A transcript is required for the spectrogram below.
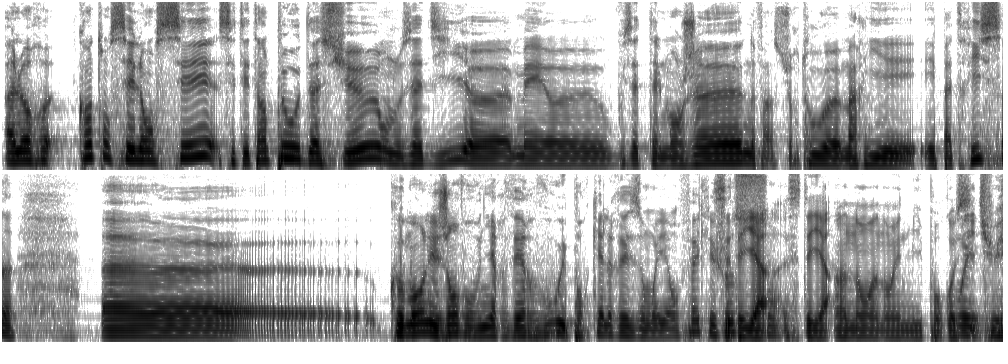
Alors, quand on s'est lancé, c'était un peu audacieux. On nous a dit, euh, mais euh, vous êtes tellement jeunes, enfin surtout euh, Marie et, Patrice. comment les gens vont venir vers vous et pour quelles raisons? Et en fait, les choses. C'était il y a un an, un an et demi pour resituer.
